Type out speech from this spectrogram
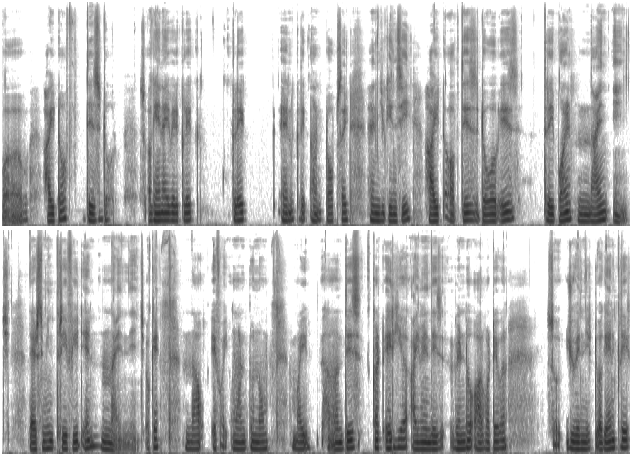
uh, height of this door. So again i will click click and click on top side and you can see height of this door is 3.9 inch. That's mean 3 feet and 9 inch okay? Now if i want to know my uh, this cut area i mean this window or whatever. So you will need to again click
